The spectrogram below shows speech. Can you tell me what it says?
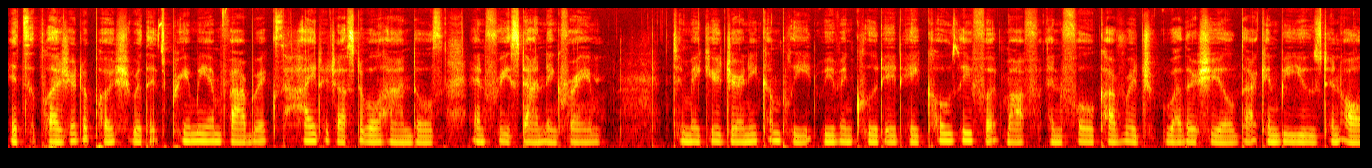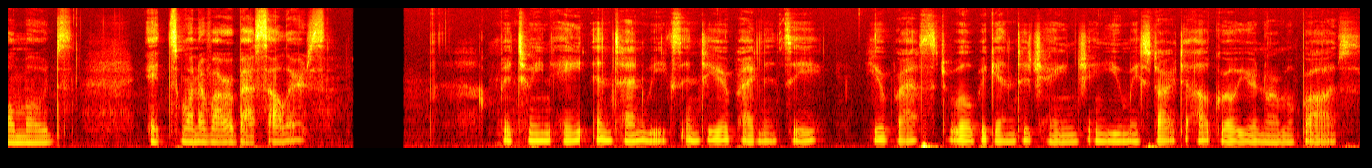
It's a pleasure to push with its premium fabrics, height adjustable handles, and freestanding frame. To make your journey complete, we've included a cozy foot muff and full coverage weather shield that can be used in all modes. It's one of our best sellers. Between 8 and 10 weeks into your pregnancy, your breast will begin to change and you may start to outgrow your normal bras.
